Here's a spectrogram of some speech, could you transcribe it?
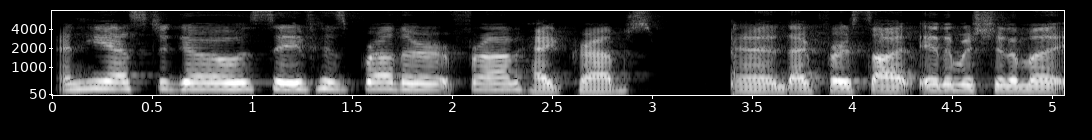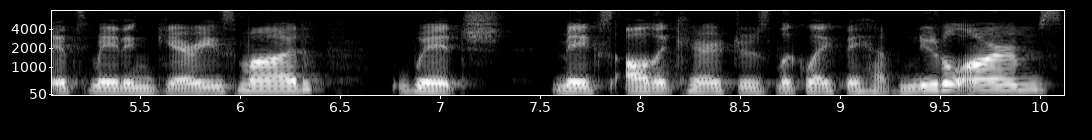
and he has to go save his brother from head crabs. And I first saw it in a machinima. It's made in Garry's Mod, which makes all the characters look like they have noodle arms.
